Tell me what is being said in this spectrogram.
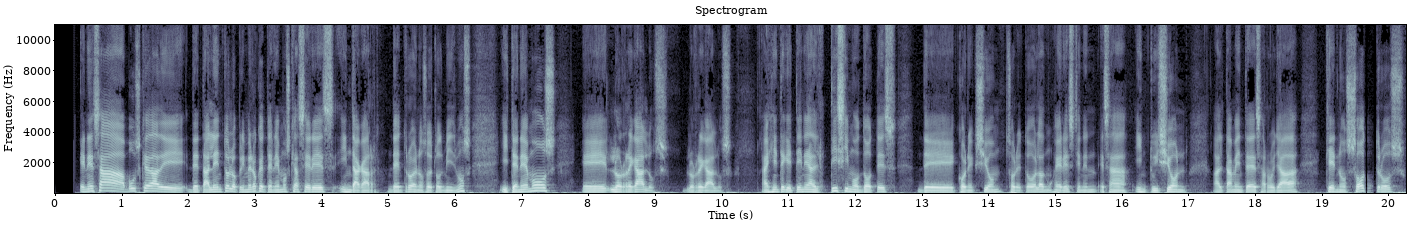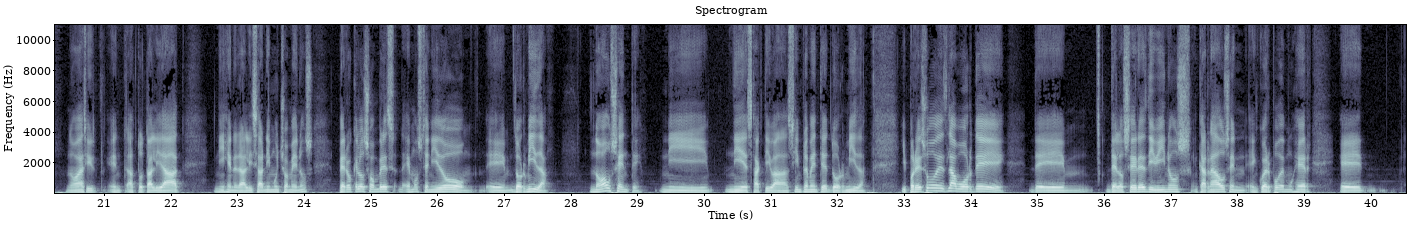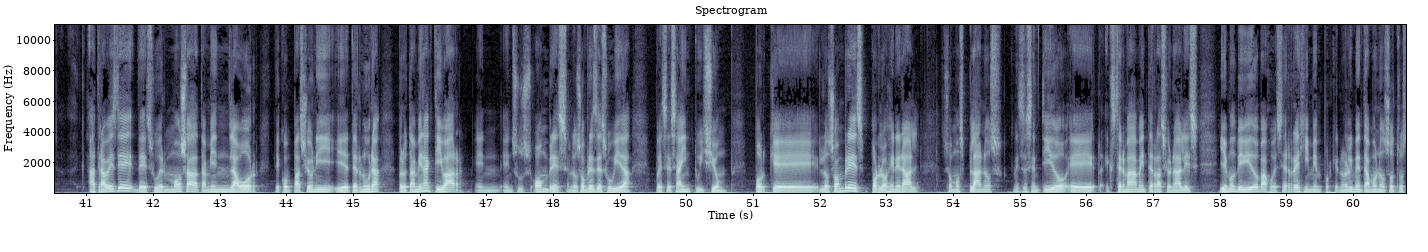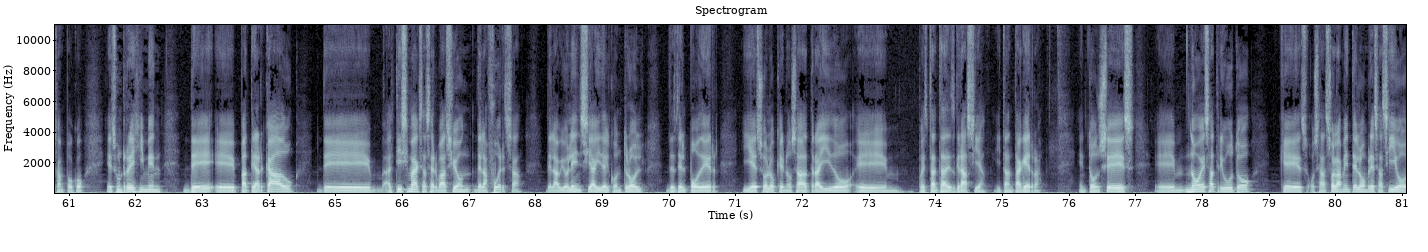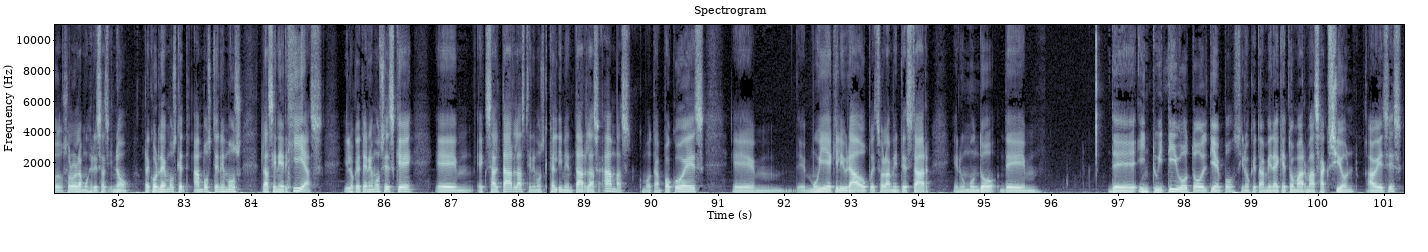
En esa búsqueda de, talento, lo primero que tenemos que hacer es indagar dentro de nosotros mismos y tenemos eh, los regalos, los regalos. Hay gente que tiene altísimos dotes de conexión, sobre todo las mujeres tienen esa intuición altamente desarrollada que nosotros, no voy a decir en la totalidad, ni generalizar ni mucho menos, pero que los hombres hemos tenido eh, dormida, no ausente, ni, ni desactivada, simplemente dormida. Y por eso es labor de, de, los seres divinos encarnados en, cuerpo de mujer, eh, a través de, su hermosa también labor de compasión y, de ternura, pero también activar en, en, sus hombres, en los hombres de su vida, pues esa intuición. Porque los hombres, por lo general, somos planos en ese sentido, eh, extremadamente racionales y hemos vivido bajo ese régimen, porque no lo inventamos nosotros tampoco, es un régimen de eh, patriarcado, de altísima exacerbación de la fuerza, de la violencia y del control desde el poder y eso es lo que nos ha traído eh, pues tanta desgracia y tanta guerra. Entonces, no es atributo que es, o sea, solamente el hombre es así o solo la mujer es así. No, recordemos que ambos tenemos las energías y lo que tenemos es que em, exaltarlas, tenemos que alimentarlas ambas, como tampoco es em, muy equilibrado, pues solamente estar en un mundo de, de intuitivo todo el tiempo, sino que también hay que tomar más acción a veces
